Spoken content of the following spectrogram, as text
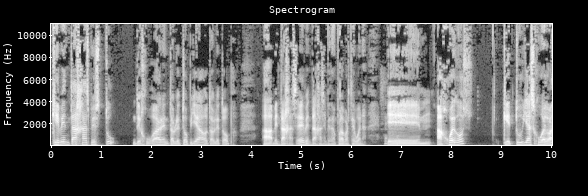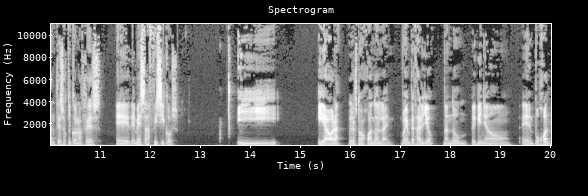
¿qué ventajas ves tú de jugar en Tabletopia o Tabletop? A ventajas, ¿eh? Ventajas, empezamos por la parte buena. Eh, a juegos que tú ya has jugado antes o que conoces eh, de mesa, físicos, y, y ahora lo estamos jugando online. Voy a empezar yo, dando un pequeño empujón,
